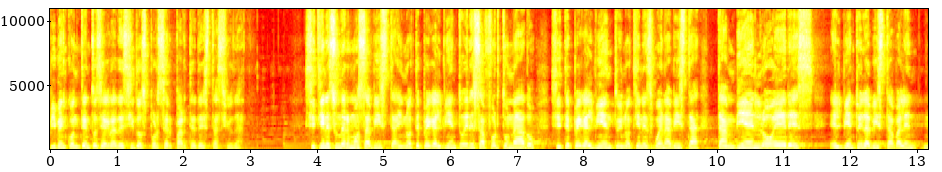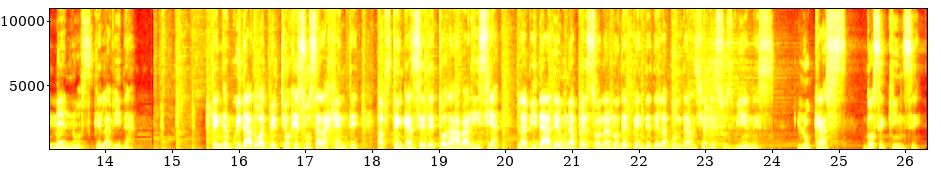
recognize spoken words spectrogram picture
viven contentos y agradecidos por ser parte de esta ciudad. Si tienes una hermosa vista y no te pega el viento, eres afortunado. Si te pega el viento y no tienes buena vista, también lo eres. El viento y la vista valen menos que la vida. Tengan cuidado, advirtió Jesús a la gente, absténganse de toda avaricia. La vida de una persona no depende de la abundancia de sus bienes. Lucas 12:15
